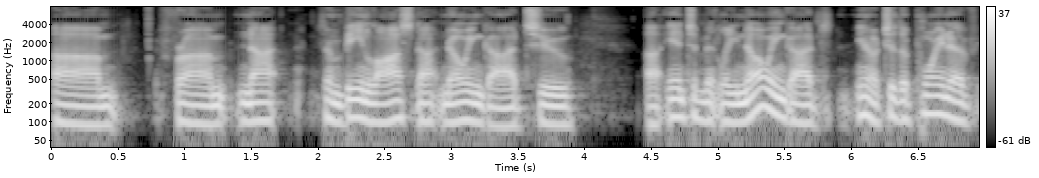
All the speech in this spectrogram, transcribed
um, from not from being lost, not knowing God, to uh, intimately knowing God, you know, to the point of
